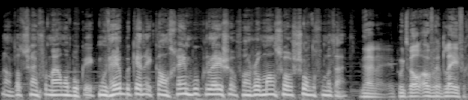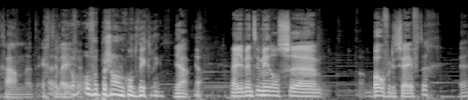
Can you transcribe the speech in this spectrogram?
Nou, dat zijn voor mij allemaal boeken. Ik moet heel bekennen, ik kan geen boeken lezen van romanzo's zonder van mijn tijd. Nee, nee, het moet wel over het leven gaan, het echte leven. Over persoonlijke ontwikkeling. Ja. Ja. Nou, je bent inmiddels eh, boven de 70. Hè? Ja,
